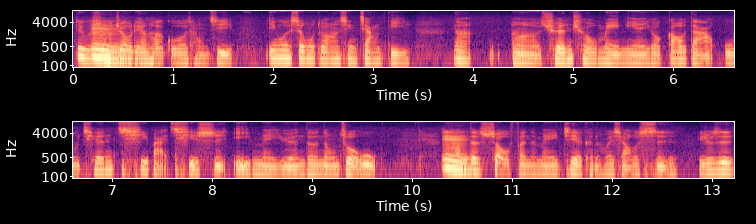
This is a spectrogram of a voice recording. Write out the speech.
例如说，就联合国统计，因为生物多样性降低，那呃，全球每年有高达五千七百七十亿美元的农作物，它们的授粉的媒介可能会消失，也就是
